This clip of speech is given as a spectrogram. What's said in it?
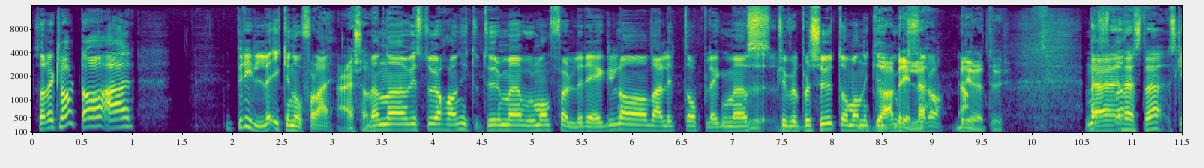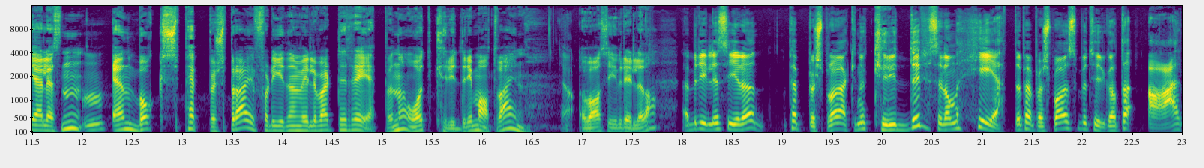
så er det klart, da er brille ikke noe for deg. Nei. Men uh, hvis du vil ha en hyttetur med, hvor man følger reglene, og det er litt opplegg med Trivial Pursuit, og man ikke Da er Brille. jukser og ja. Brilletur. Neste. Eh, neste, skal jeg lese den? En boks pepperspray fordi den ville vært repende og et krydder i matveien. Ja. Hva sier Brille da? Eh, Brille sier det. Pepperspray er ikke noe krydder. Selv om det heter pepperspray, så betyr det ikke at det er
